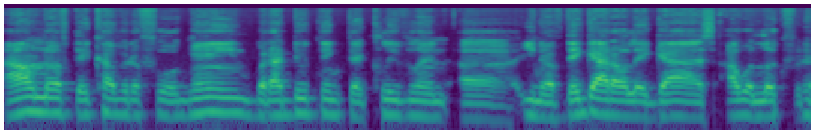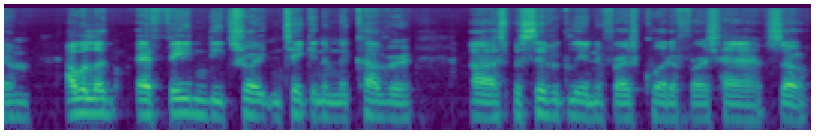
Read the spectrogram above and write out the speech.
I don't know if they covered a full game, but I do think that Cleveland, uh, you know, if they got all their guys, I would look for them. I would look at fading Detroit and taking them to cover, uh, specifically in the first quarter, first half. So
